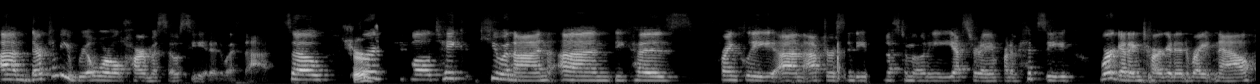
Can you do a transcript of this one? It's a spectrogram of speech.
Um, there can be real world harm associated with that. So, sure. for example, take QAnon um, because frankly, um, after Cindy's testimony yesterday in front of HPSCI, we're getting targeted right now.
